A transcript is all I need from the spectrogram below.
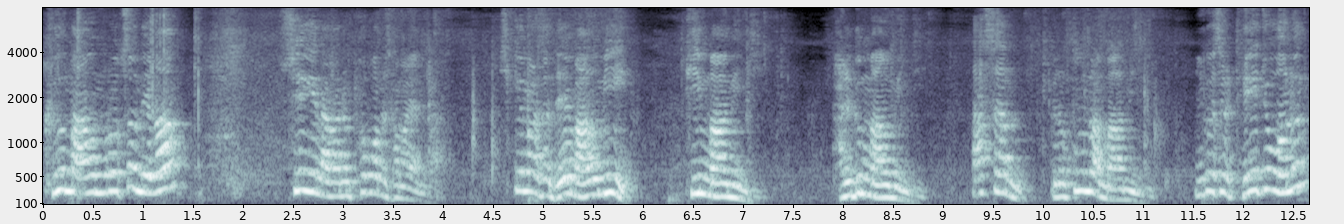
그 마음으로서 내가 수행해 나가는 표본을 삼아야 한다. 쉽게 말해서 내 마음이 빈 마음인지 밝은 마음인지 따스한 그런 훈훈한 마음인지 이것을 대조하는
